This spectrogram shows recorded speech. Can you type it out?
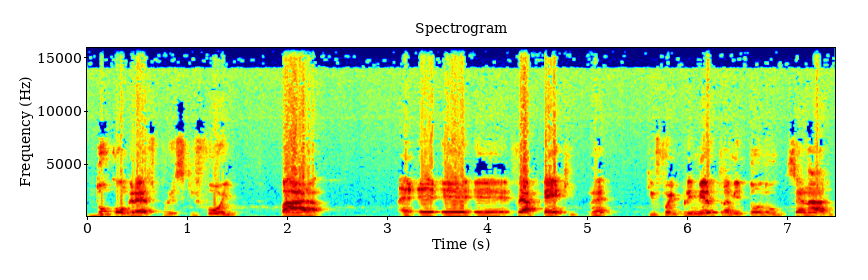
do Congresso, por isso que foi para. É, é, é, é foi a PEC, né, que foi primeiro tramitou no Senado,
